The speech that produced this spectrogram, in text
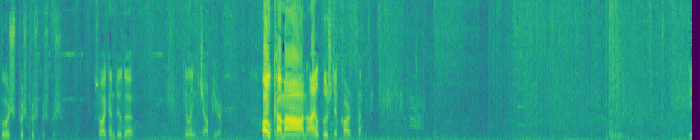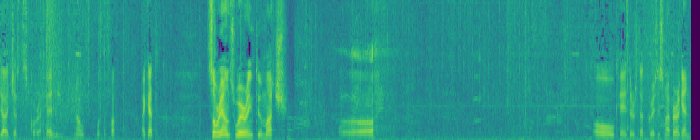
Push, push, push, push, push. So I can do the killing job here. Oh, come on! I'll push the cart. Did I just score a head? No. What the fuck? I can't... Sorry, I'm swearing too much. Uh... Okay, there's that crazy sniper again.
